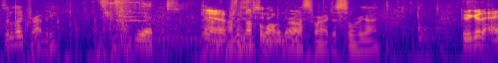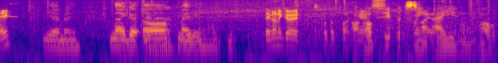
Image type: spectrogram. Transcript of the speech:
Is it low gravity? yeah. Yeah, I'm, I'm not for long, bro. bro. I swear I just saw a guy. Do we go to A? Yeah, man. No, go. Oh, maybe. They're gonna go for the fucking. I- I'll sit between Spider. A and vault.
